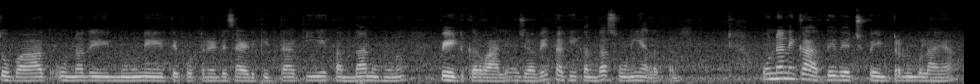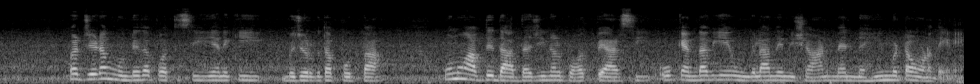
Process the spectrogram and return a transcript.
ਤੋਂ ਬਾਅਦ ਉਹਨਾਂ ਦੇ ਨੂੰਹ ਨੇ ਤੇ ਪੁੱਤ ਨੇ ਡਿਸਾਈਡ ਕੀਤਾ ਕਿ ਇਹ ਕੰਧਾਂ ਨੂੰ ਹੁਣ ਪੇਂਟ ਕਰਵਾ ਲਿਆ ਜਾਵੇ ਤਾਂ ਕਿ ਕੰਧਾਂ ਸੋਹਣੀਆਂ ਲੱਗਣ। ਉਹਨਾਂ ਨੇ ਘਰ ਦੇ ਵਿੱਚ ਪੇਂਟਰ ਨੂੰ ਬੁਲਾਇਆ। ਪਰ ਜਿਹੜਾ ਮੁੰਡੇ ਦਾ ਪੁੱਤ ਸੀ, ਯਾਨੀ ਕਿ ਬਜ਼ੁਰਗ ਦਾ ਪੋਤਾ, ਉਹਨੂੰ ਆਪਦੇ ਦਾਦਾ ਜੀ ਨਾਲ ਬਹੁਤ ਪਿਆਰ ਸੀ। ਉਹ ਕਹਿੰਦਾ ਵੀ ਇਹ ਉਂਗਲਾਂ ਦੇ ਨਿਸ਼ਾਨ ਮੈਂ ਨਹੀਂ ਮਿਟਾਉਣ ਦੇਣੇ।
